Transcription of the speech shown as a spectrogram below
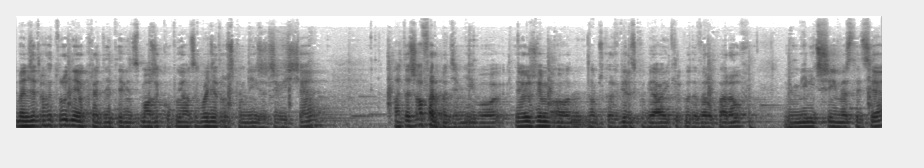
będzie trochę trudniej o kredyty, więc może kupujących będzie troszkę mniej rzeczywiście. Ale też ofert będzie mniej, bo ja już wiem o na przykład w Bielsku Białej kilku deweloperów, mieli trzy inwestycje,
